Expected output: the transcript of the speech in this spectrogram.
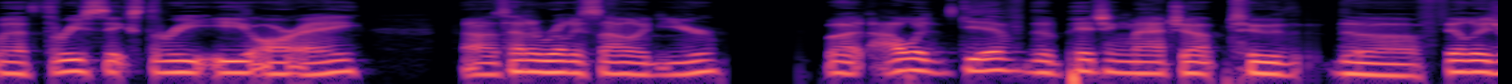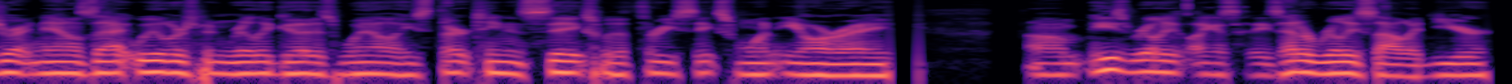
with a 3.63 ERA. Uh, it's had a really solid year. But I would give the pitching matchup to the Phillies right now. Zack Wheeler's been really good as well. He's 13 and 6 with a 3.61 ERA. Um, he's really, like I said, he's had a really solid year.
